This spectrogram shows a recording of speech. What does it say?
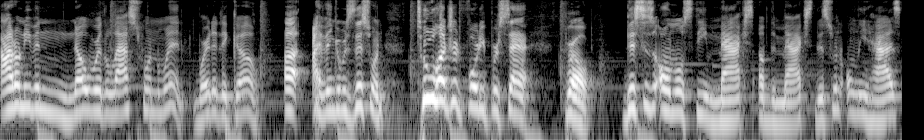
I don't even know where the last one went. Where did it go? Uh, I think it was this one. 240%. Bro, this is almost the max of the max. This one only has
